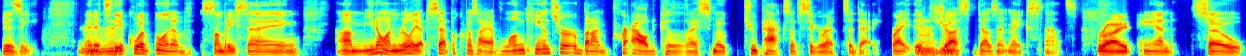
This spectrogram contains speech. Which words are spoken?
busy. Mm-hmm. And it's the mm-hmm. equivalent of somebody saying, um, you know, I'm really upset because I have lung cancer, but I'm proud because I smoke two packs of cigarettes a day, right? It mm-hmm. just doesn't make sense. Right. And so,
